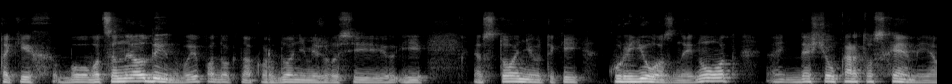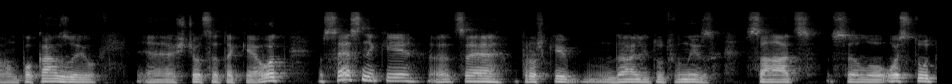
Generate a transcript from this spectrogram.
таких, бо, бо це не один випадок на кордоні між Росією і Естонією, такий курйозний. Ну от е, дещо в картосхемі я вам показую, е, що це таке. От Сесники, е, це трошки далі тут вниз Саац село. Ось тут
